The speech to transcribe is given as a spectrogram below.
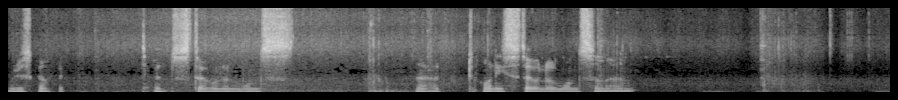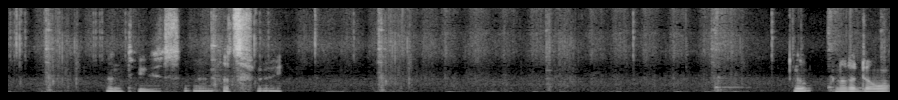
We're just going put 10 stone and one uh, 20 stone and one cement. And two cement, that's three. Nope, not a door.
